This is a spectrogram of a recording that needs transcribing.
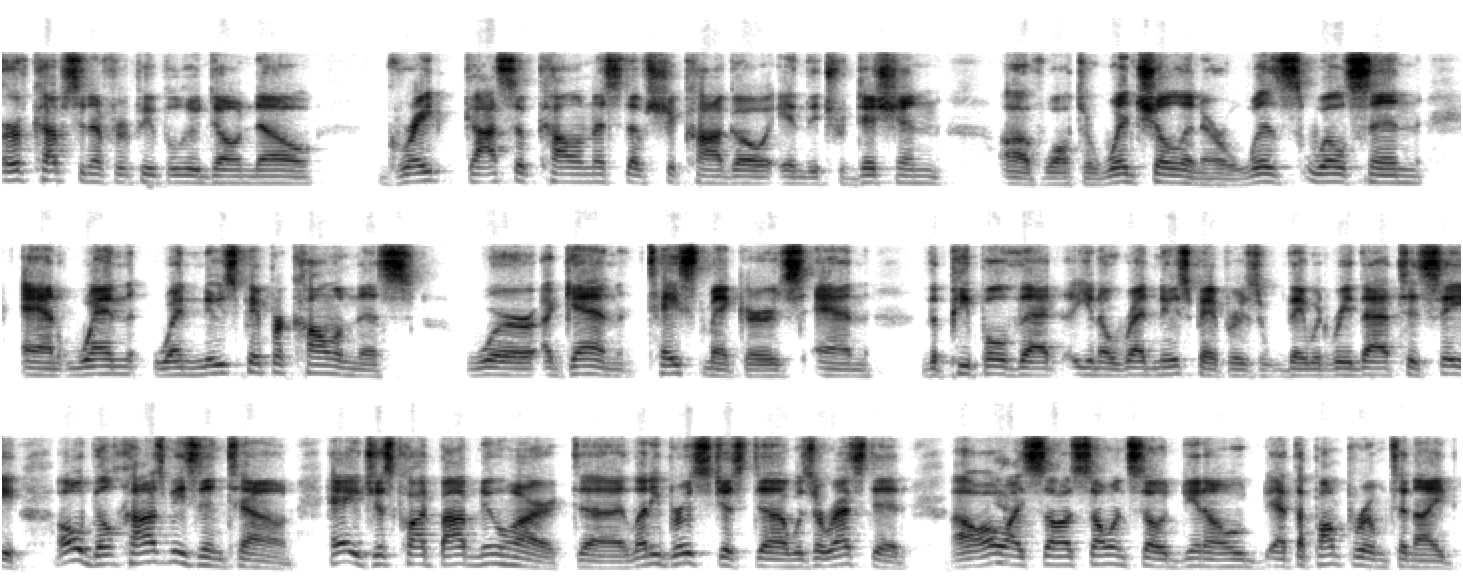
Irv Kupcinet, for people who don't know, great gossip columnist of Chicago in the tradition of Walter Winchell and Earl Wilson. And when when newspaper columnists were again tastemakers and the people that you know read newspapers they would read that to see oh bill cosby's in town hey just caught bob newhart uh, lenny bruce just uh, was arrested uh, oh yeah. i saw so and so you know at the pump room tonight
